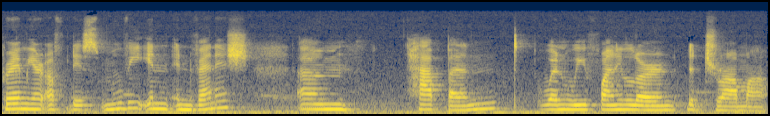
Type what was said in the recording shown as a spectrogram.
premiere of this movie in in Venice um, happened, when we finally learned the drama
